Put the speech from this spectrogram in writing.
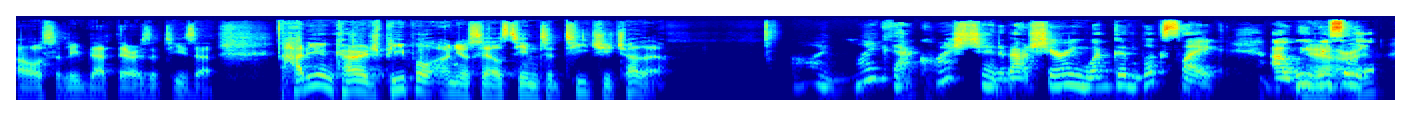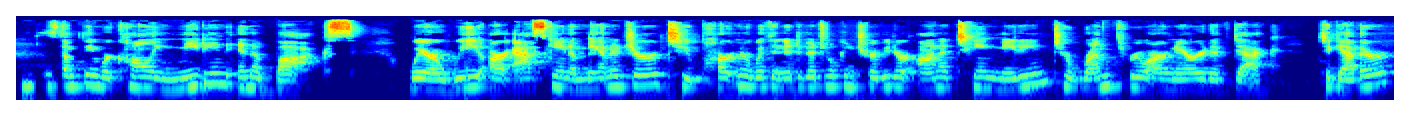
I'll also leave that there as a teaser. How do you encourage people on your sales team to teach each other? Oh, I like that question about sharing what good looks like. Uh, we yeah, recently right. something we're calling meeting in a box, where we are asking a manager to partner with an individual contributor on a team meeting to run through our narrative deck together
